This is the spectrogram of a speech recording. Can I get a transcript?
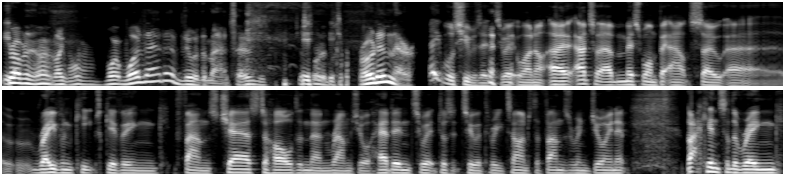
I'm like, what, what, did that have to do with the match? I just, just sort of throw it in there. Hey, well, she was into it. Why not? Uh, actually, I missed one bit out. So uh, Raven keeps giving fans chairs to hold and then rams your head into it. Does it two or three times. The fans are enjoying it. Back into the ring.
